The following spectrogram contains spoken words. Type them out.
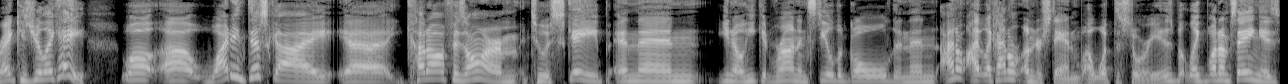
Right? Cuz you're like, "Hey, well, uh, why didn't this guy uh, cut off his arm to escape and then, you know, he could run and steal the gold and then I don't I like I don't understand what the story is, but like what I'm saying is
